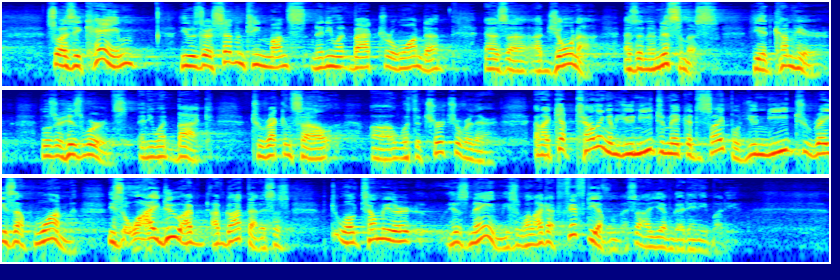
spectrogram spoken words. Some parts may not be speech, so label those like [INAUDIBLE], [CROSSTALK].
So as he came, he was there 17 months, and then he went back to Rwanda as a, a Jonah, as an Onesimus. He had come here. Those are his words. And he went back to reconcile uh, with the church over there. And I kept telling him, you need to make a disciple. You need to raise up one. He said, well, I do. I've, I've got that. I says, well, tell me their, his name. He said, well, I got 50 of them. I said, oh, you haven't got anybody.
